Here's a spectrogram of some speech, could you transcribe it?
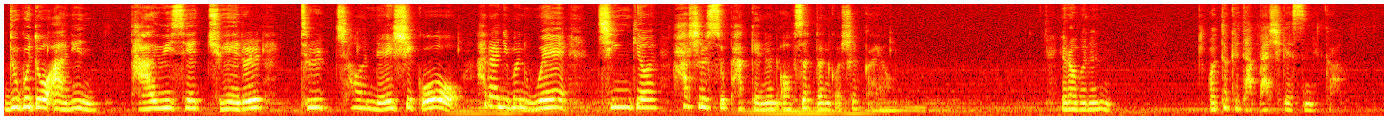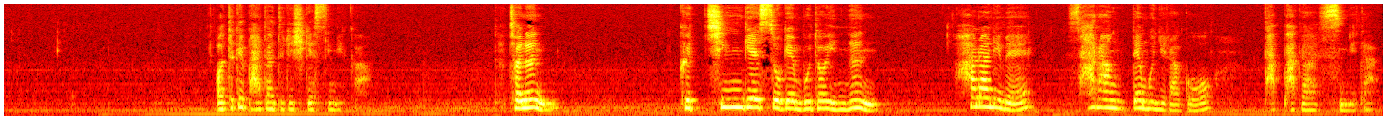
누구도 아닌 다윗의 죄를 들춰내시고 하나님은 왜 징계하실 수밖에는 없었던 것일까요? 여러분은 어떻게 답하시겠습니까? 어떻게 받아들이시겠습니까? 저는 그 징계 속에 묻어 있는 하나님의 사랑 때문이라고 답하겠습니다.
